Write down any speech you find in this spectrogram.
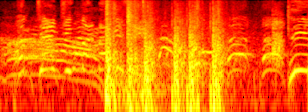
I'm changing my magazine! Clear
